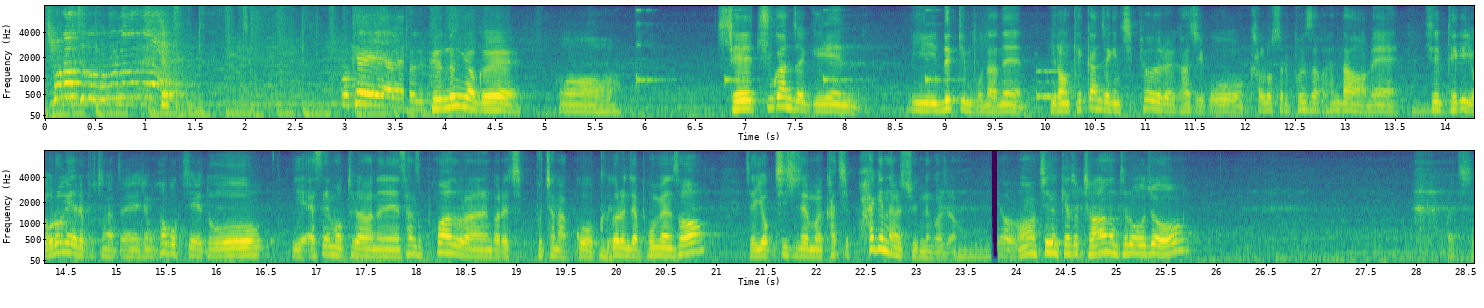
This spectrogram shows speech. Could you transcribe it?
천하트도 못 올라간다 오케이 그 능력을 어 제 주관적인 이 느낌보다는 이런 객관적인 지표들을 가지고 칼로스를 분석을 한 다음에 지금 되게 여러 개를 붙여놨잖아요. 지금 허벅지에도 이 SMO2라는 산소 포화도라는 거를 지- 붙여놨고 그거를 이제 보면서 이제 역치 지점을 같이 확인할 수 있는 거죠. 어, 지금 계속 저항은 들어오죠. 그렇지.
